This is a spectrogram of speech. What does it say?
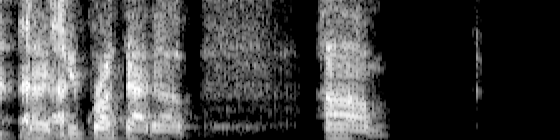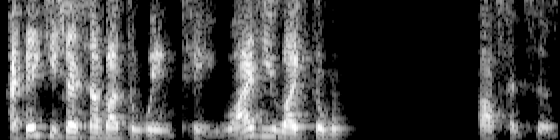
that you brought that up. Um, I think you said something about the wing T. Why do you like the offensive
